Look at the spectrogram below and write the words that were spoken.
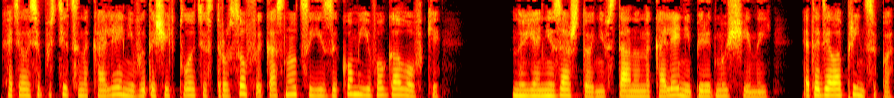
Хотелось опуститься на колени, вытащить плоть из трусов и коснуться языком его головки. Но я ни за что не встану на колени перед мужчиной. Это дело принципа.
